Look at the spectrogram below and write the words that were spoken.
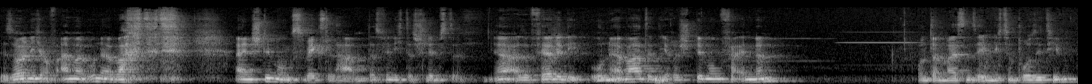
Der soll nicht auf einmal unerwartet einen Stimmungswechsel haben. Das finde ich das Schlimmste. Ja, also Pferde, die unerwartet ihre Stimmung verändern und dann meistens eben nicht zum Positiven,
